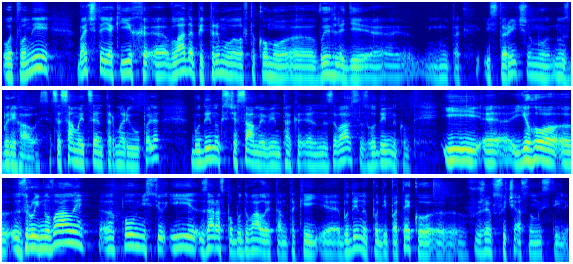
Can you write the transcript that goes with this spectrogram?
от вони, бачите, як їх е, влада підтримувала в такому е, вигляді, е, ну так, історичному, ну, зберігалася. Це самий центр Маріуполя. Будинок з часами він так е, називався, з годинником. І е, його е, зруйнували е, повністю, і зараз побудували там такий е, будинок під іпотеку е, вже в сучасному стилі.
